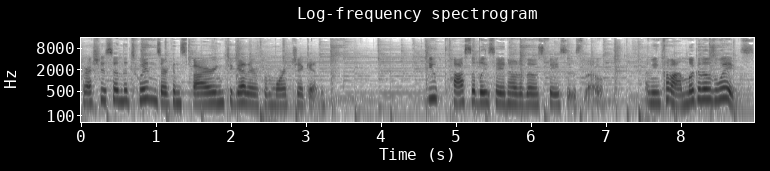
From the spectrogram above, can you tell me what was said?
Precious and the twins are conspiring together for more chicken. You possibly say no to those faces, though? I mean, come on, look at those wigs.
